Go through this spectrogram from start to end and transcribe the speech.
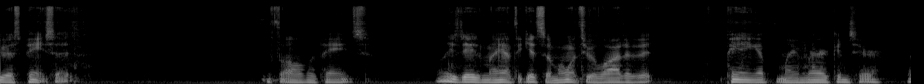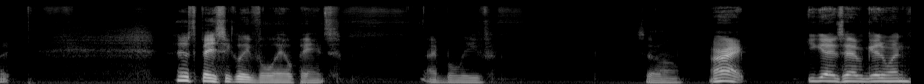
US paint set with all the paints. One of these days I might have to get some. I went through a lot of it painting up my Americans here. But it's basically Vallejo paints, I believe. So, all right. You guys have a good one,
